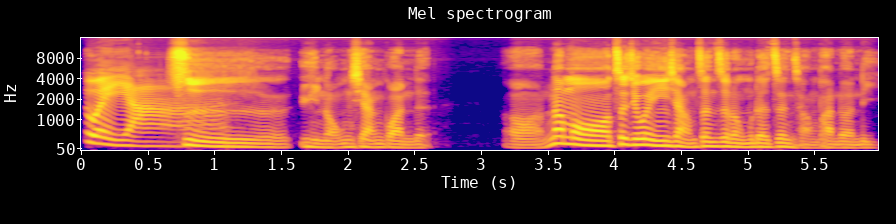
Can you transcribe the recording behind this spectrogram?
对呀，是与农相关的哦。那么这就会影响政治人物的正常判断力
